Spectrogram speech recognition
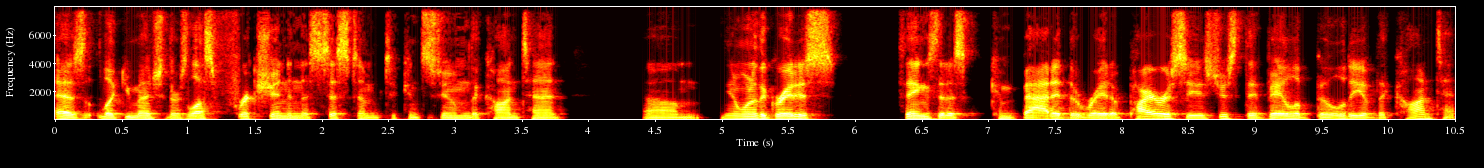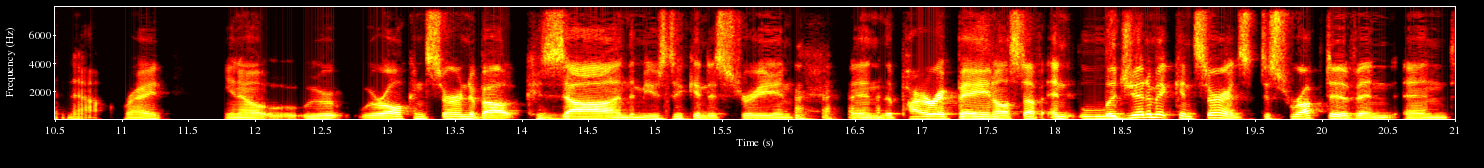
as like you mentioned, there's less friction in the system to consume the content. Um, you know, one of the greatest things that has combated the rate of piracy is just the availability of the content now, right? You know, we were we were all concerned about Kazaa and the music industry and and the Pirate Bay and all stuff, and legitimate concerns, disruptive and and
